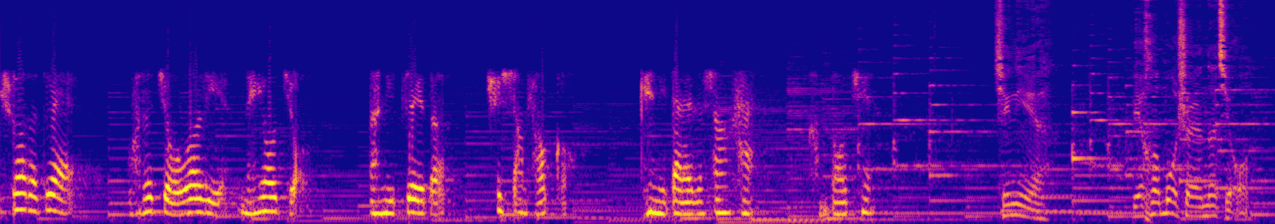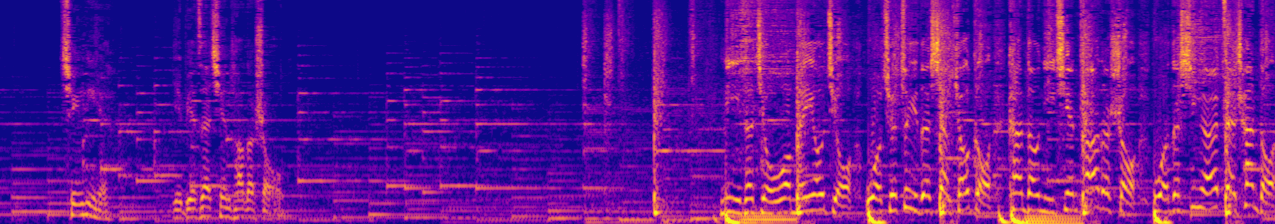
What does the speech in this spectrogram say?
说的对，我的酒窝里没有酒，把你醉的却像条狗，给你带来的伤害，很抱歉。请你别喝陌生人的酒，请你也别再牵他的手。你的酒窝没有酒，我却醉得像条狗。看到你牵他的手，我的心儿在颤抖。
